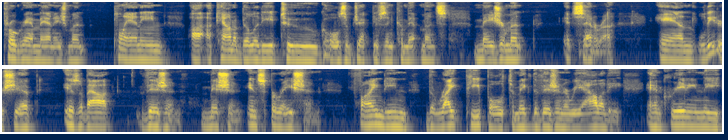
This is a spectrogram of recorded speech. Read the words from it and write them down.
program management, planning, uh, accountability to goals, objectives, and commitments, measurement, etc. And leadership is about vision, mission, inspiration, finding the right people to make the vision a reality and creating the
